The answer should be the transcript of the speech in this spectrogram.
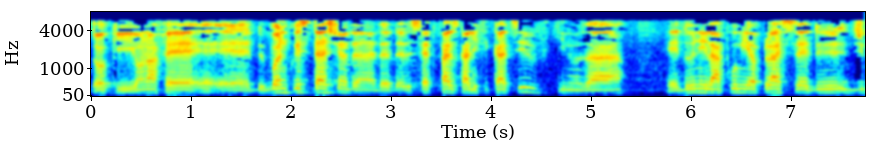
Donc, on a fait euh, de bonnes prestations de, de, de, cette phase qualificative qui nous a euh, donné la première place de, du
